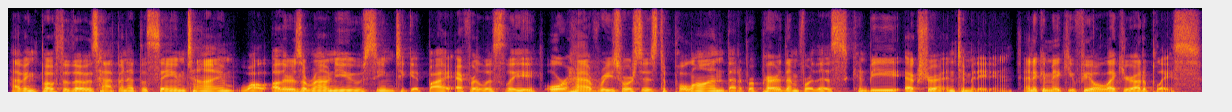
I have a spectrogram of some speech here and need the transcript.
Having both of those happen at the same time while others around you seem to get by effortlessly or have resources to pull on that have prepared them for this can be extra intimidating. And it can make you feel like you're out of place.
